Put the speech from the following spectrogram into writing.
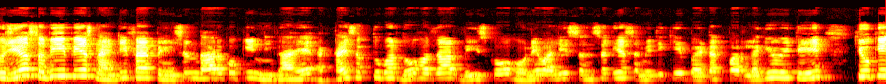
तो यह सभी ईपीएस 95 पेंशन धारकों की निगाहें 28 अक्टूबर 2020 को होने वाली संसदीय समिति की बैठक पर लगी हुई थी, क्योंकि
